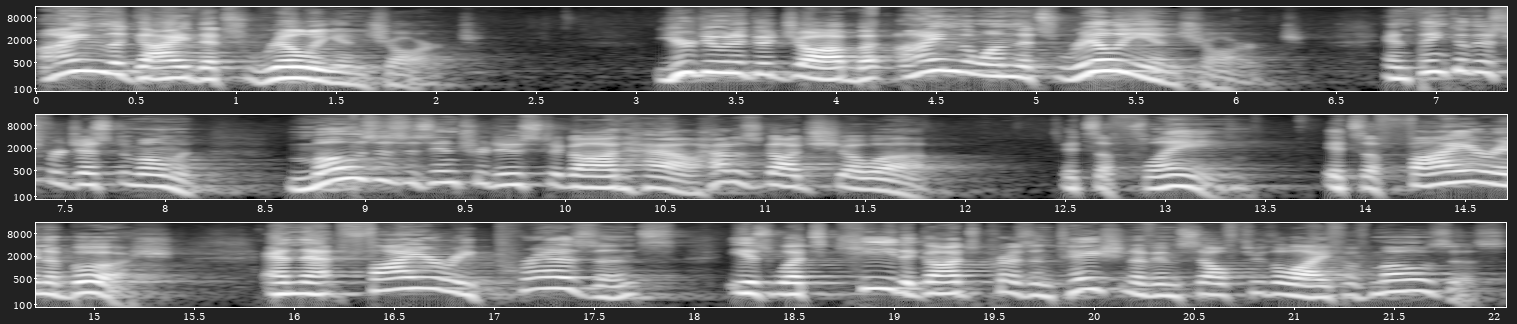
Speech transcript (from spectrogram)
I'm the guy that's really in charge. You're doing a good job, but I'm the one that's really in charge. And think of this for just a moment. Moses is introduced to God how? How does God show up? It's a flame, it's a fire in a bush. And that fiery presence is what's key to God's presentation of himself through the life of Moses.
